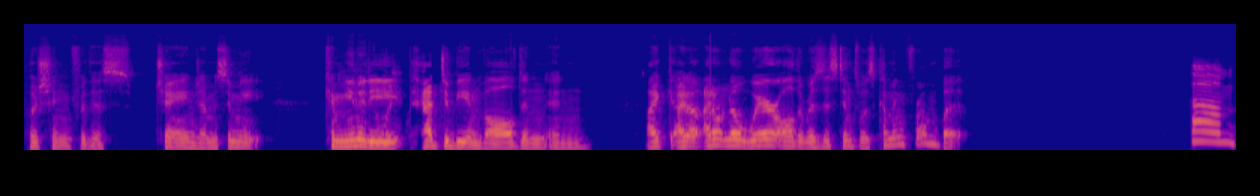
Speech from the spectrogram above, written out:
pushing for this change. I'm assuming community had to be involved and and I, I don't I don't know where all the resistance was coming from, but um,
